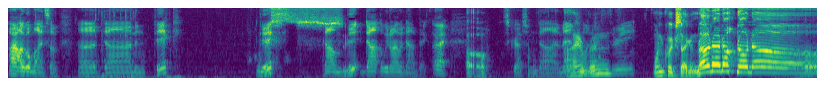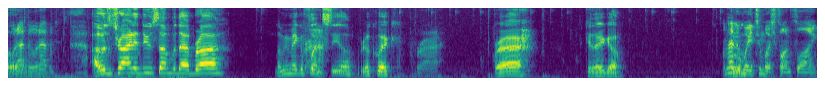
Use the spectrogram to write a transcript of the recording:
All right, I'll go mine some. Uh, diamond pick. Pick. Diamond pick. Di- we don't have a diamond pick. All right, Uh-oh. let's grab some diamond. Iron. One, two, three. One quick second. No, no, no, no, no. What happened? What happened? I was trying to do something with that, bruh. Let me make a flint and steel real quick. Bruh. Bruh. Okay, there you go. I'm having Boom. way too much fun flying.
